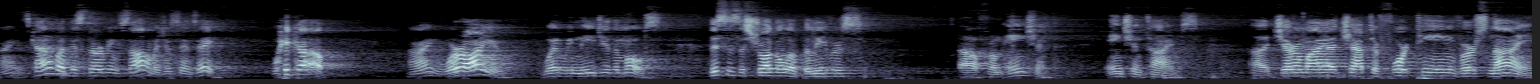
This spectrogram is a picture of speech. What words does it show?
All right? It's kind of a disturbing psalm. It just says, hey, wake up. All right? Where are you when we need you the most? This is the struggle of believers uh, from ancient, ancient times. Uh, Jeremiah chapter 14, verse 9.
